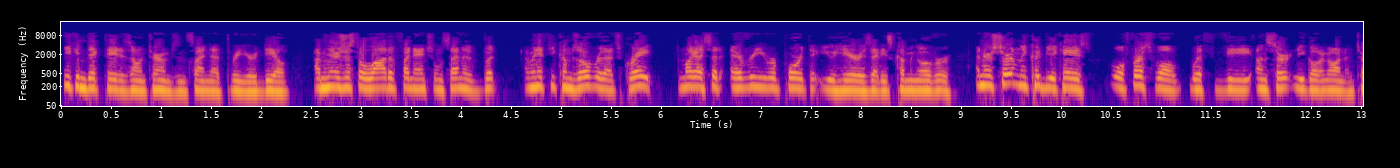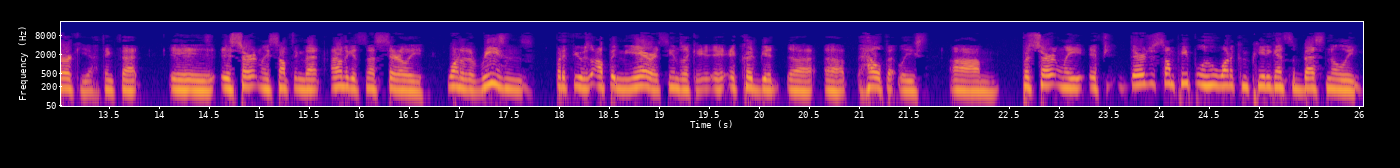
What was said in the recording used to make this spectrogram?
he can dictate his own terms and sign that three year deal. I mean, there's just a lot of financial incentive, but I mean, if he comes over, that's great. And like I said, every report that you hear is that he's coming over. And there certainly could be a case, well, first of all, with the uncertainty going on in Turkey, I think that is, is certainly something that I don't think it's necessarily one of the reasons, but if he was up in the air, it seems like it, it could be a, uh, uh, help at least. Um, but certainly if there are just some people who want to compete against the best in the league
